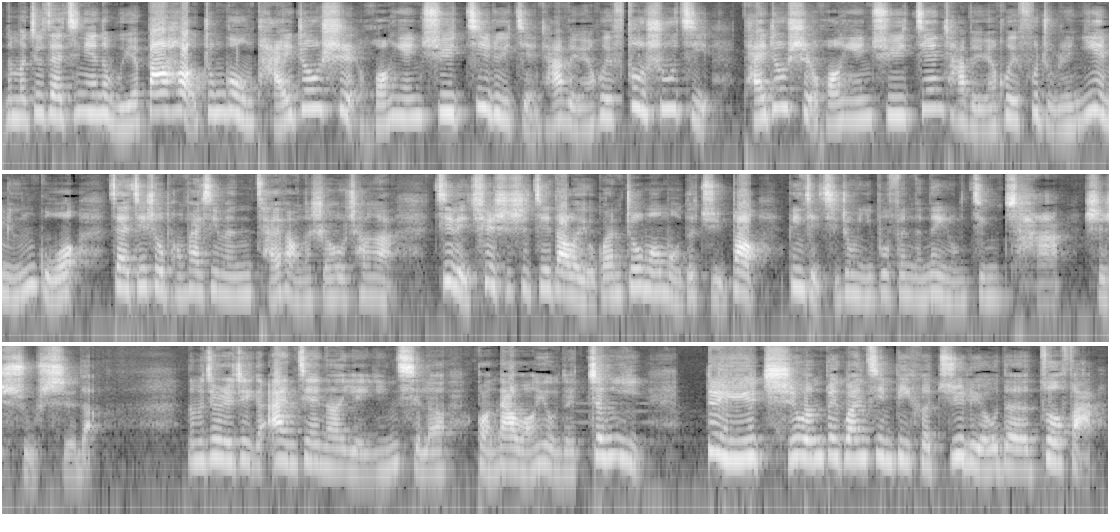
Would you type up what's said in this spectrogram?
那么就在今年的五月八号，中共台州市黄岩区纪律检查委员会副书记、台州市黄岩区监察委员会副主任叶明国在接受澎湃新闻采访的时候称啊，纪委确实是接到了有关周某某的举报，并且其中一部分的内容经查是属实的。那么就是这个案件呢，也引起了广大网友的争议。对于持文被关禁闭和拘留的做法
